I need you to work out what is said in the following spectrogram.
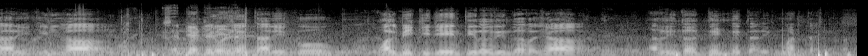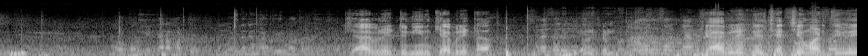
ತಾರೀಕಿಲ್ಲ ಸಬ್ಜೆಕ್ಟ್ ಏಳನೇ ತಾರೀಕು ವಾಲ್ಮೀಕಿ ಜಯಂತಿ ಇರೋದ್ರಿಂದ ರಜಾ ಅದರಿಂದ ಹದಿನೆಂಟನೇ ತಾರೀಕು ಮಾಡ್ತಾ ಕ್ಯಾಬಿನೆಟ್ ನೀನು ಕ್ಯಾಬಿನೆಟಾ? ಕ್ಯಾಬಿನೆಟ್ನಲ್ಲಿ ಚರ್ಚೆ ಮಾಡ್ತೀವಿ.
